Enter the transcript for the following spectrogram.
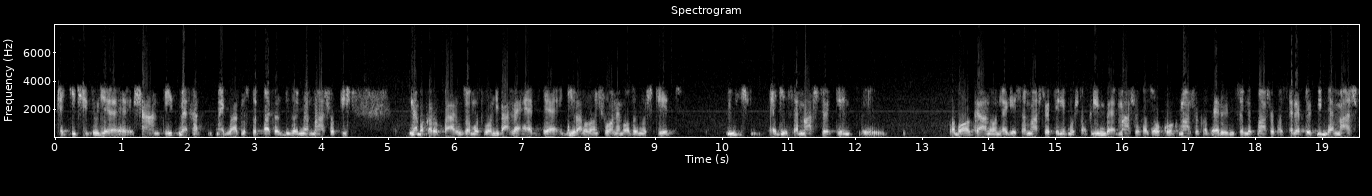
egy kicsit ugye sántít, mert hát megváltoztatták az bizony, mert mások is. Nem akarok párhuzamot vonni, bár lehet, de nyilvánvalóan soha nem azonos két ügy, egészen más történt a Balkánon, egészen más történik most a Krimbe, mások az okok, mások az erőviszonyok, mások a szereplők, minden más.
